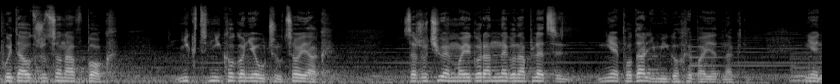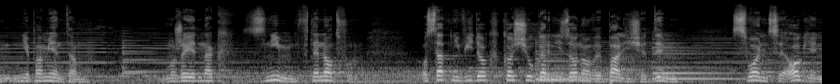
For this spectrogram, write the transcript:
płyta odrzucona w bok. Nikt nikogo nie uczył, co jak. Zarzuciłem mojego rannego na plecy. Nie, podali mi go chyba jednak. Nie, nie pamiętam. Może jednak z nim, w ten otwór. Ostatni widok, kościół garnizonowy, pali się, dym, słońce, ogień,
